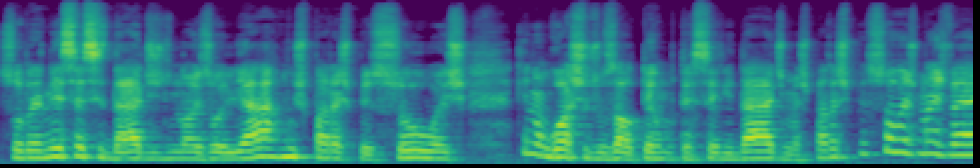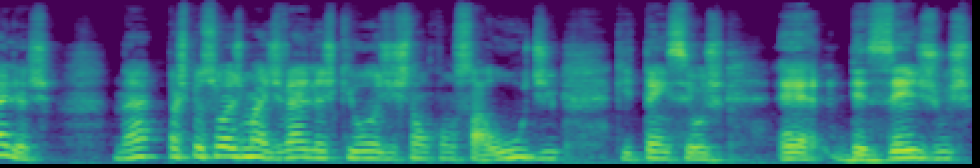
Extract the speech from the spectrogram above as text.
sobre a necessidade de nós olharmos para as pessoas, que não gosto de usar o termo terceira idade, mas para as pessoas mais velhas, né? Para as pessoas mais velhas que hoje estão com saúde, que têm seus é, desejos,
